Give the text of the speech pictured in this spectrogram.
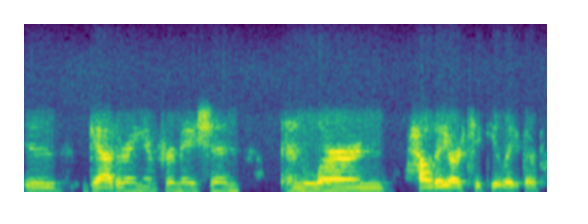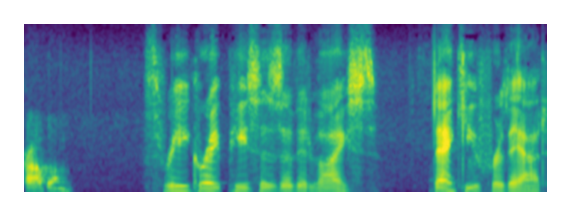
is gathering information, and learn how they articulate their problem. Three great pieces of advice. Thank you for that.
